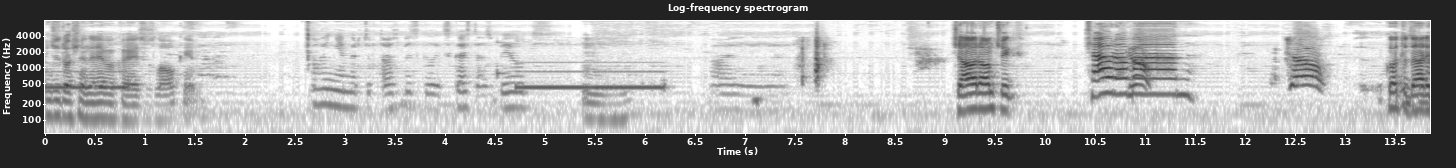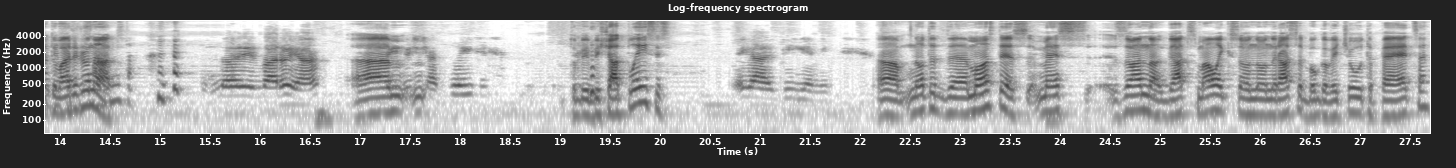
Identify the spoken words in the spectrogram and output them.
Viņš droši vien ir evakuējies uz laukiem. Viņiem ir tur tās bezgalīgi skaistās bildes. Mm. Ai, ai, ai. Čau, Romčik! Čau, Romān! Čau! Ko tu dari? Tu vari runāt? Nu, varu, jā. Um, Viņš tu biji bijis atplīsis? Uh, nu tad uh, mosties, mēs zvanām Gatis Maliks un, un Rasa Bugavičūta pēce.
